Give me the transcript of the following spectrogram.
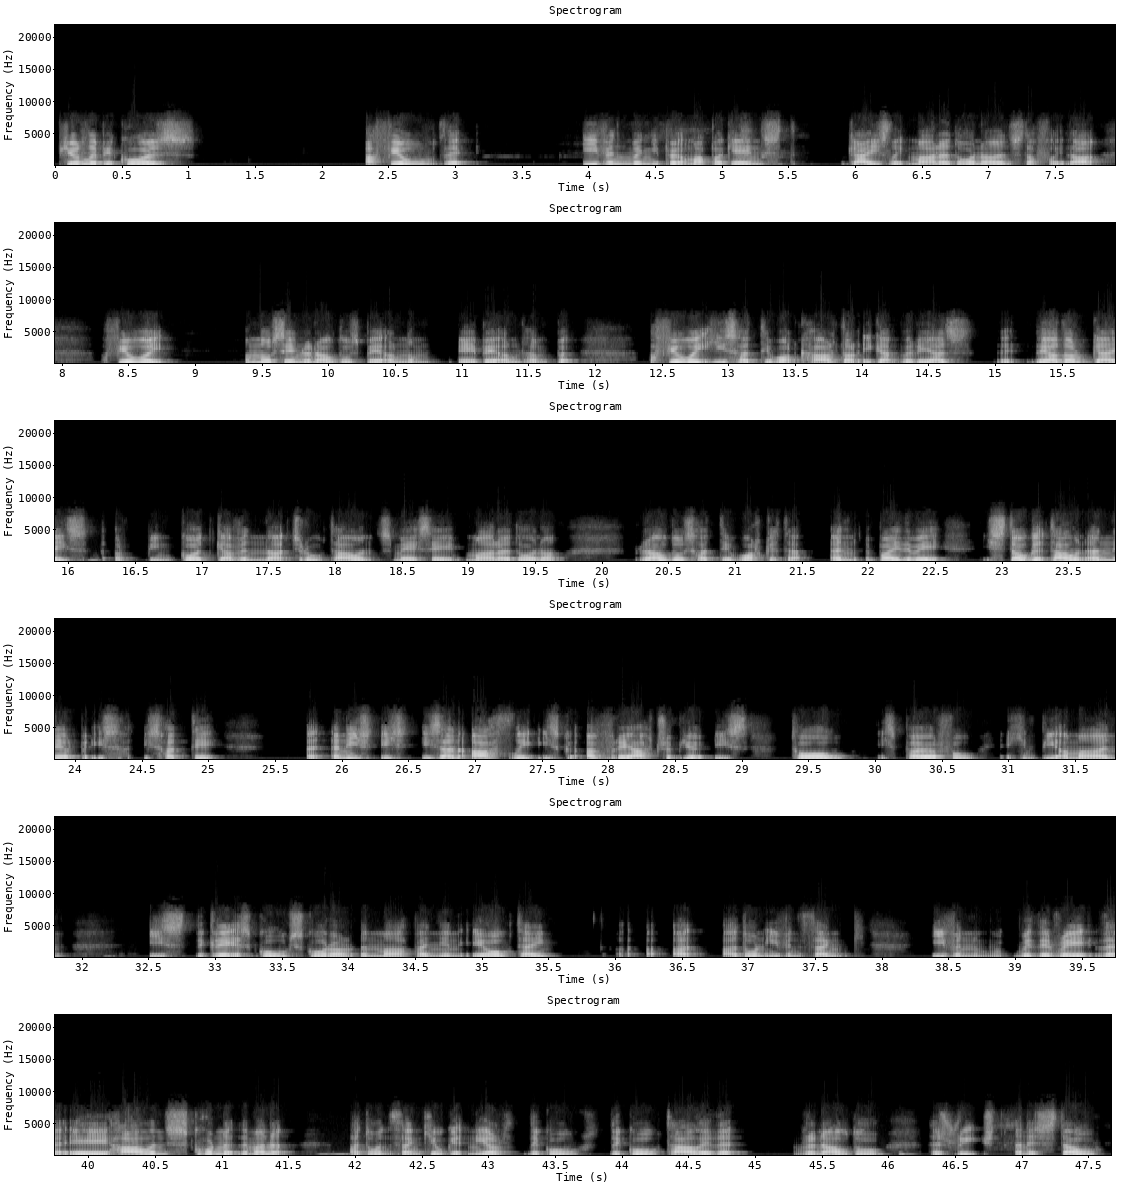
purely because I feel that even when you put him up against guys like Maradona and stuff like that, I feel like I'm not saying Ronaldo's better than him, eh, better than him, but I feel like he's had to work harder to get where he is. The, the other guys have been God given natural talents, Messi, Maradona. Ronaldo's had to work at it. And by the way, he's still got talent in there, but he's he's had to and he's he's he's an athlete. He's got every attribute. He's tall. He's powerful. He can beat a man. He's the greatest goal scorer in my opinion of all time. I, I, I don't even think, even with the rate that uh, Haaland's scoring at the minute, I don't think he'll get near the goal the goal tally that Ronaldo has reached and is still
